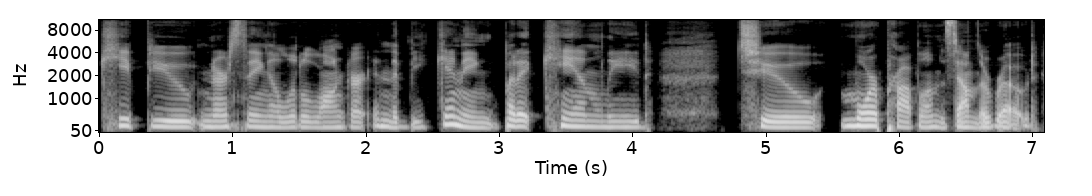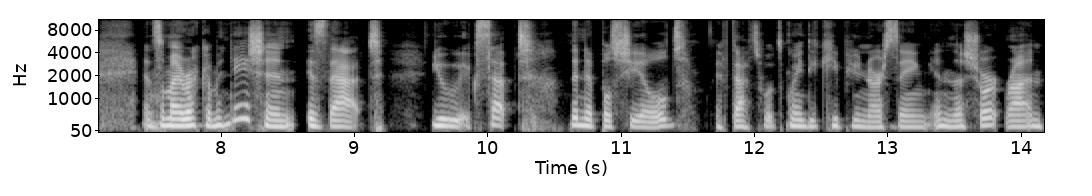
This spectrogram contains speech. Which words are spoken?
keep you nursing a little longer in the beginning, but it can lead to more problems down the road. And so, my recommendation is that you accept the nipple shield if that's what's going to keep you nursing in the short run,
